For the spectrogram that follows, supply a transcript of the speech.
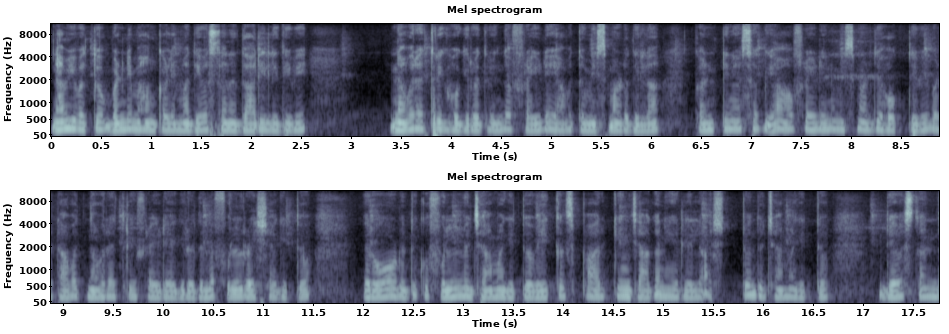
ನಾವಿವತ್ತು ಬಂಡಿ ಮಹಾಂಕಾಳಿಮ್ಮ ದೇವಸ್ಥಾನದ ದಾರಿಲಿದ್ದೀವಿ ನವರಾತ್ರಿಗೆ ಹೋಗಿರೋದ್ರಿಂದ ಫ್ರೈಡೇ ಯಾವತ್ತೂ ಮಿಸ್ ಮಾಡೋದಿಲ್ಲ. ಕಂಟಿನ್ಯೂಸ್ ಆಗಿ ಯಾವ ಫ್ರೈಡೇನೂ ಮಿಸ್ ಮಾಡದೆ ಹೋಗ್ತೀವಿ. ಬಟ್ ಆವತ್ತು ನವರಾತ್ರಿ ಫ್ರೈಡೇ ಆಗಿರೋದ್ರಿಂದ ಫುಲ್ ರಶ್ ಆಗಿತ್ತು. ರೋಡ್ ಉದ್ದಕ್ಕೂ ಫುಲ್ಲು ಜಾಮ್ ಆಗಿತ್ತು. ವೆಹಿಕಲ್ಸ್ ಪಾರ್ಕಿಂಗ್ ಜಾಗನೇ ಇರಲಿಲ್ಲ. ಅಷ್ಟೊಂದು ಜಾಮ್ ಆಗಿತ್ತು. ದೇವಸ್ಥಾನದ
